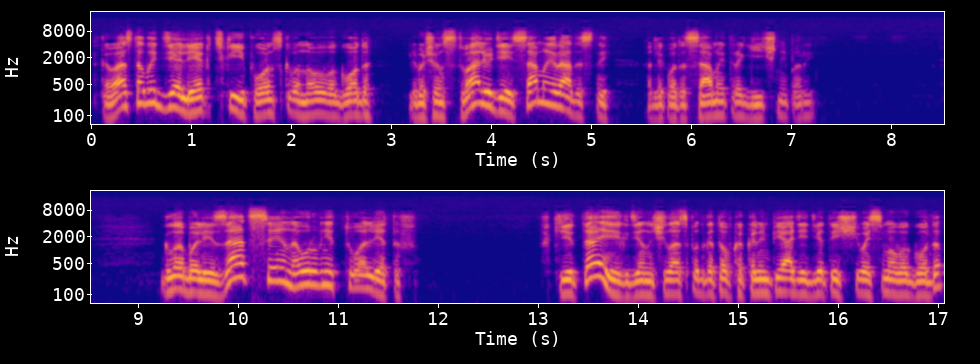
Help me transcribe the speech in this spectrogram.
Такова стала диалектика японского Нового года. Для большинства людей самой радостной, а для кого-то самой трагичной поры. Глобализация на уровне туалетов. В Китае, где началась подготовка к Олимпиаде 2008 года,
